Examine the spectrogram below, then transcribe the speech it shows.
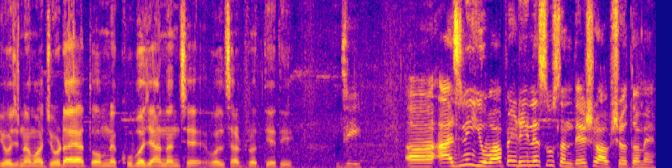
યોજનામાં જોડાયા તો અમને ખૂબ જ આનંદ છે વલસાડ પ્રત્યેથી. જી. આજની યુવા પેઢીને શું સંદેશો આપશો તમે?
